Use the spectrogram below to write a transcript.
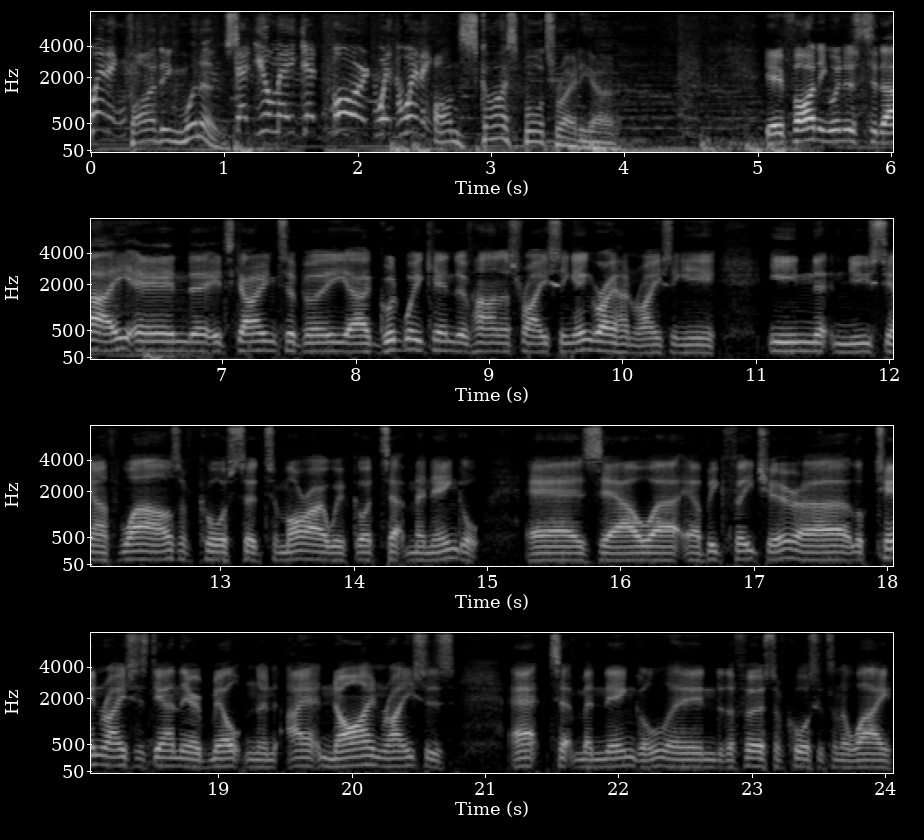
winning Finding winners that you may get bored with winning. on Sky Sports Radio. Yeah, finding winners today, and uh, it's going to be a good weekend of harness racing and greyhound racing here in New South Wales. Of course, uh, tomorrow we've got uh, Menangle as our uh, our big feature. Uh, look, ten races down there at Melton and eight, nine races at uh, Menangle, and the first, of course, gets underway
